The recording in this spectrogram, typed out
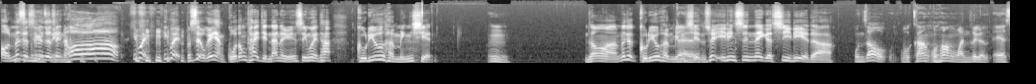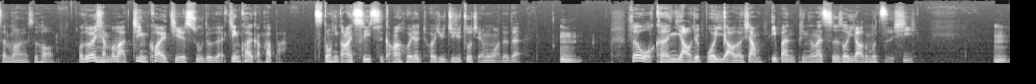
哦，那个是那个声音哦，因为因为不是我跟你讲，果冻太简单的原因是因为它骨溜很明显，嗯，你知道吗？那个骨溜很明对显，所以一定是那个系列的啊。我知道我我刚我通常玩这个 ASMR 的时候，我都会想办法尽快结束，对不对？尽快赶快把东西赶快吃一吃，赶快回去回去继续做节目嘛，对不对？嗯，所以我可能咬就不会咬的像一般平常在吃的时候咬那么仔细。嗯，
